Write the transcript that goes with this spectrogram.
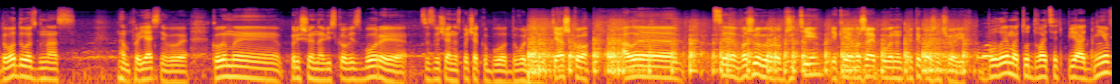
доводилось до нас. Нам пояснювали. Коли ми прийшли на військові збори, це, звичайно, спочатку було доволі тяжко, але це важливий урок в житті, який я вважаю повинен пройти кожен чоловік. Були ми тут 25 днів,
